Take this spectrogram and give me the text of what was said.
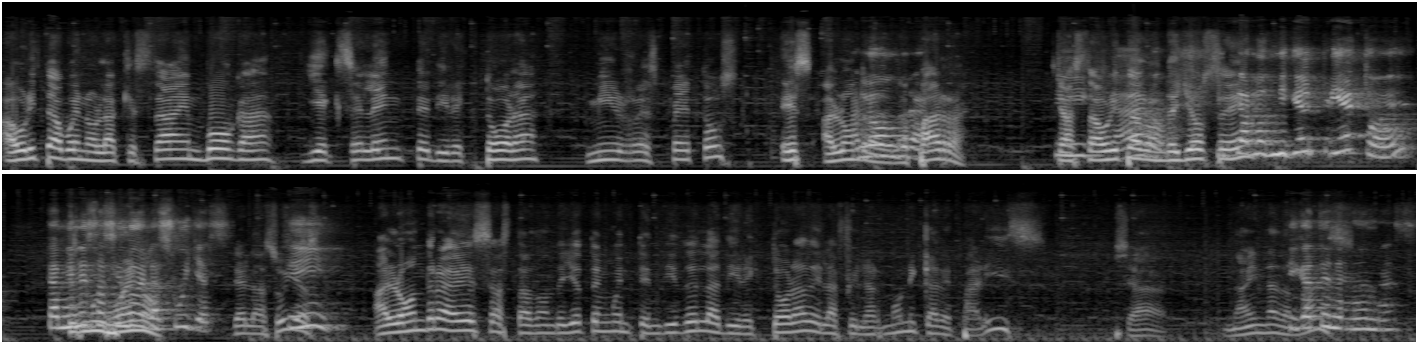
ahorita, bueno, la que está en boga y excelente directora, mis respetos, es Alondra, de la Parra. Que hasta ahorita donde yo sé. Carlos Miguel Prieto, ¿eh? También está haciendo de las suyas. De las suyas. Alondra es, hasta donde yo tengo entendido, es la directora de la Filarmónica de París. O sea, no hay nada Fíjate nada más.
